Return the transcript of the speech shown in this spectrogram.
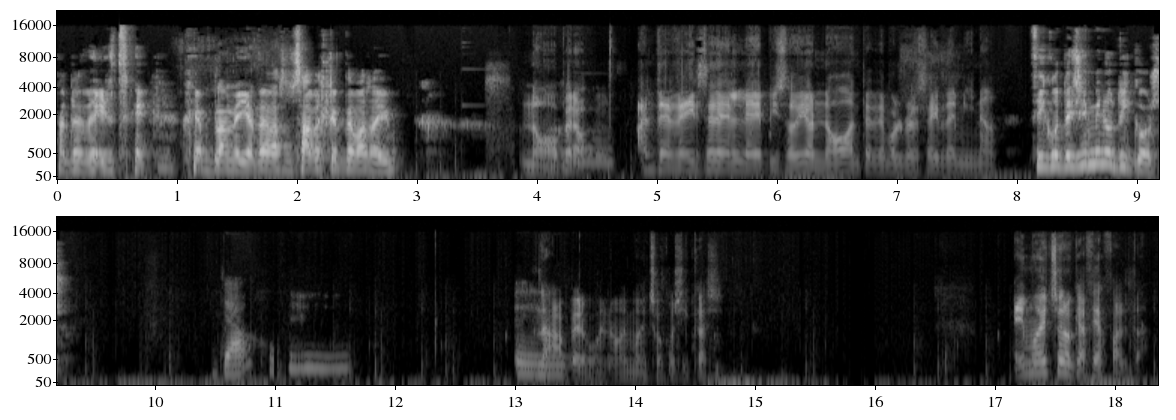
Antes de irte. En plan de ya te vas, sabes que te vas a ir. No, pero antes de irse del episodio, no, antes de volverse a ir de mina. 56 minuticos. Ya. joder. Eh, No, pero bueno, hemos hecho cositas. Hemos hecho lo que hacía falta.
